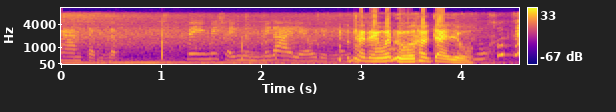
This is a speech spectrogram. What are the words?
งานแต่แบบไม่ไม่ใช้เงินไม่ได้แล้วเดี๋ยวนี้แสดงว่าหนูเข้าใจอยู่หนูเข้าใจ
